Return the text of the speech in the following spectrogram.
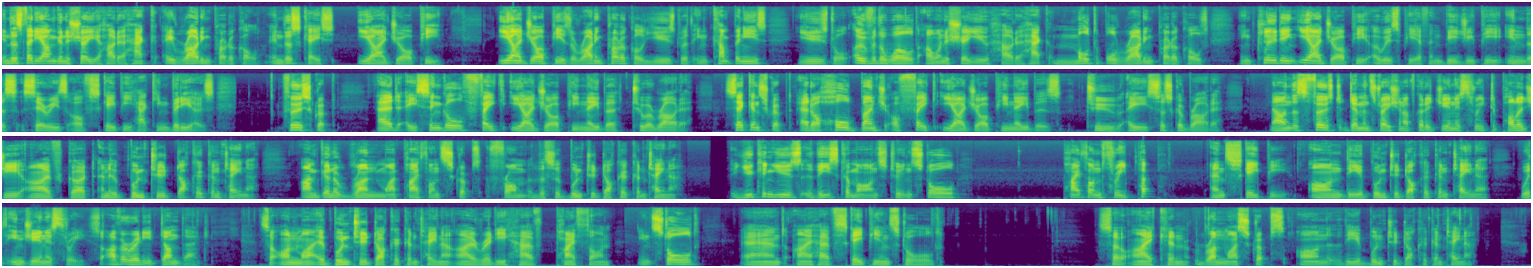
In this video, I'm going to show you how to hack a routing protocol, in this case, EIGRP. EIGRP is a routing protocol used within companies, used all over the world. I want to show you how to hack multiple routing protocols, including EIGRP, OSPF, and BGP in this series of Scapy hacking videos. First script, add a single fake EIGRP neighbor to a router. Second script, add a whole bunch of fake EIGRP neighbors to a Cisco router. Now in this first demonstration, I've got a GNS3 topology. I've got an Ubuntu Docker container. I'm going to run my Python scripts from this Ubuntu Docker container. You can use these commands to install Python 3 pip and Scapy on the Ubuntu Docker container within GNS3. So I've already done that. So on my Ubuntu Docker container, I already have Python installed and I have Scapy installed so I can run my scripts on the Ubuntu Docker container.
